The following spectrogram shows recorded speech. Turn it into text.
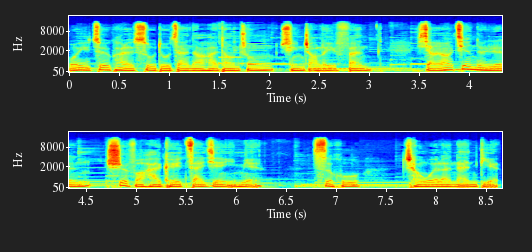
我以最快的速度在脑海当中寻找了一番。想要见的人是否还可以再见一面，似乎成为了难点。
